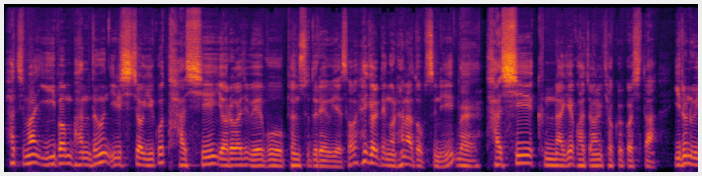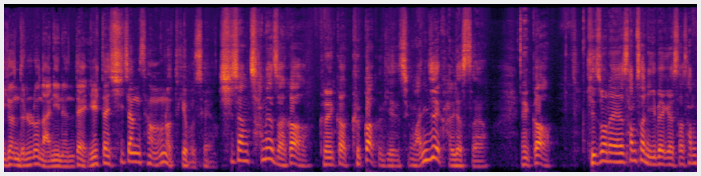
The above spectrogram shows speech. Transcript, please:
하지만 이번 반등은 일시적이고 다시 여러 가지 외부 변수들에 의해서 해결된 건 하나도 없으니 네. 다시 급락의 과정을 겪을 것이다. 이런 의견들로 나뉘는데 일단 시장 상황은 어떻게 보세요? 시장 참여자가 그러니까 극과 극이에요. 지금 완전히 갈렸어요. 그러니까 기존에 3,200에서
